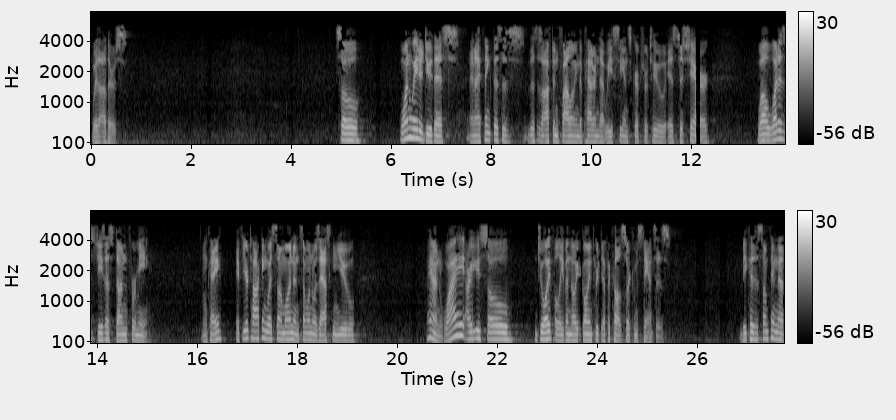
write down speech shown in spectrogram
with others? So, one way to do this, and I think this is this is often following the pattern that we see in scripture too, is to share well, what has Jesus done for me? Okay? If you're talking with someone and someone was asking you, man, why are you so joyful even though you're going through difficult circumstances? Because it's something that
